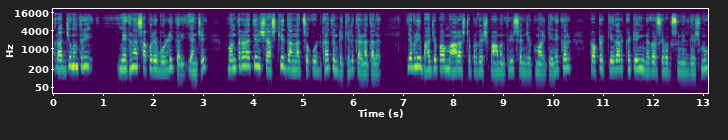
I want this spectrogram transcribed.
राज्यमंत्री मेघना साकोरे बोर्डीकर यांचे मंत्रालयातील शासकीय दालनाचं उद्घाटन देखील करण्यात आलं. यावेळी भाजपा महाराष्ट्र प्रदेश महामंत्री संजय कुमार केनेकर डॉक्टर केदार खटिंग नगरसेवक सुनील देशमुख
